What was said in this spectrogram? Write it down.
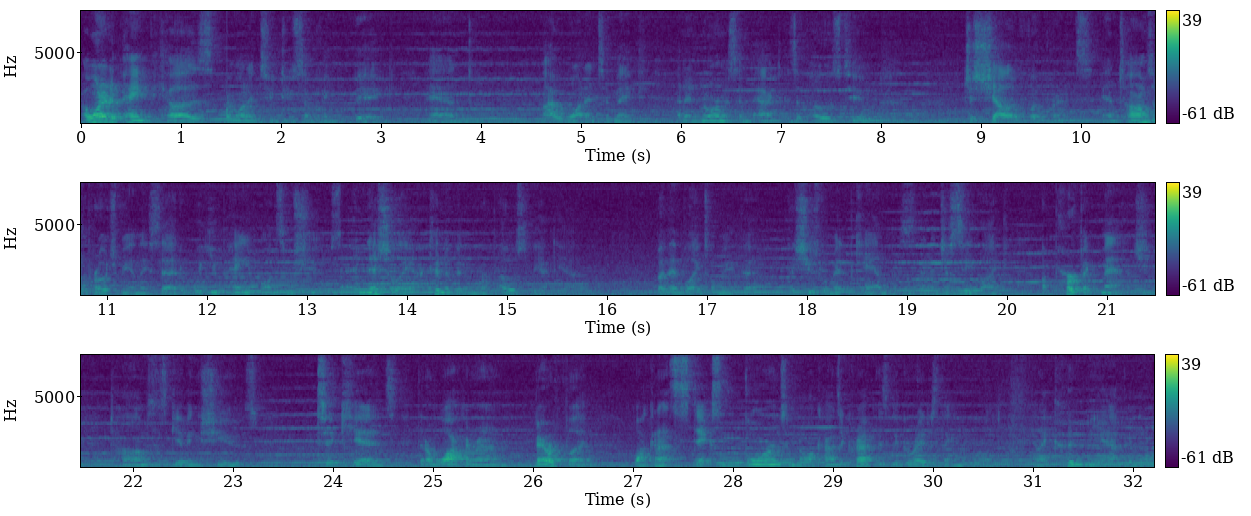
I wanted to paint because I wanted to do something big and I wanted to make an enormous impact as opposed to just shallow footprints. And TOMS approached me and they said, will you paint on some shoes? Initially, I couldn't have been more opposed to the idea. But then Blake told me that the shoes were made of canvas and it just seemed like a perfect match. TOMS is giving shoes to kids that are walking around barefoot walking on sticks and thorns and all kinds of crap is the greatest thing in the world. And I couldn't be happier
